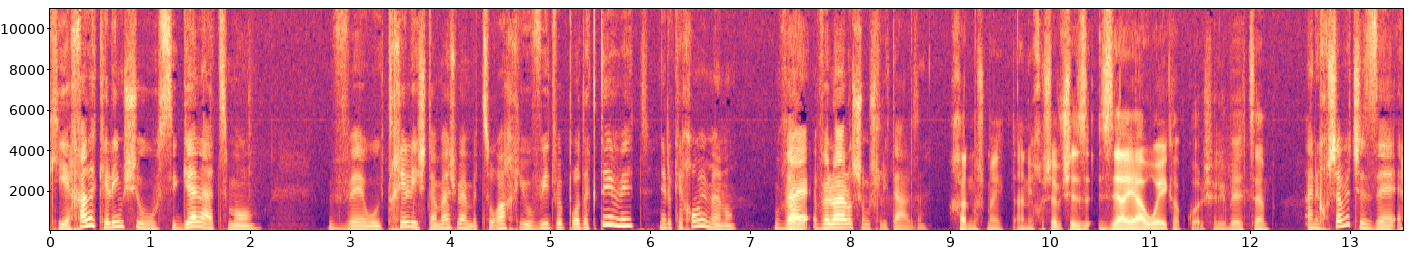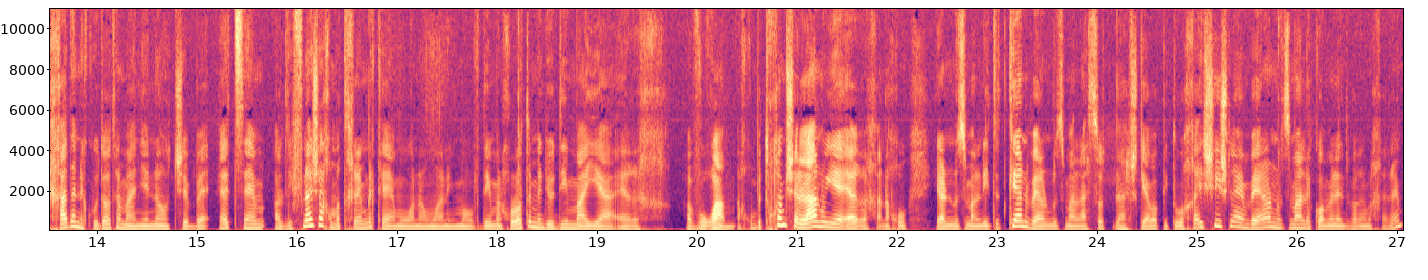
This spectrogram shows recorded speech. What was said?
כי אחד הכלים שהוא סיגל לעצמו, והוא התחיל להשתמש בהם בצורה חיובית ופרודקטיבית, נלקחו ממנו, ו- ולא היה לו שום שליטה על זה. חד משמעית. אני חושב שזה היה ה-wake-up call שלי בעצם. אני חושבת שזה אחד הנקודות המעניינות, שבעצם, עוד לפני שאנחנו מתחילים לקיים one on one עם העובדים, אנחנו לא תמיד יודעים מה יהיה הערך עבורם. אנחנו בטוחים שלנו יהיה ערך, אנחנו, יהיה לנו זמן להתעדכן, ויהיה לנו זמן לעשות, להשקיע בפיתוח האישי שלהם, ויהיה לנו זמן לכל מיני דברים אחרים.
